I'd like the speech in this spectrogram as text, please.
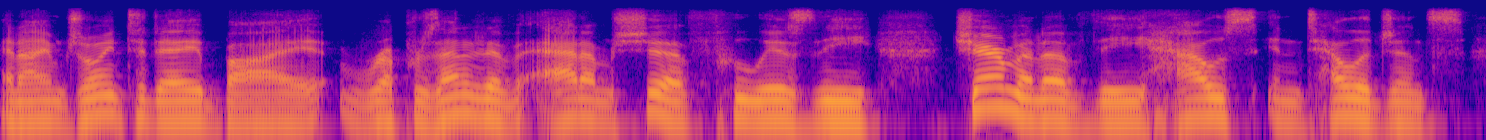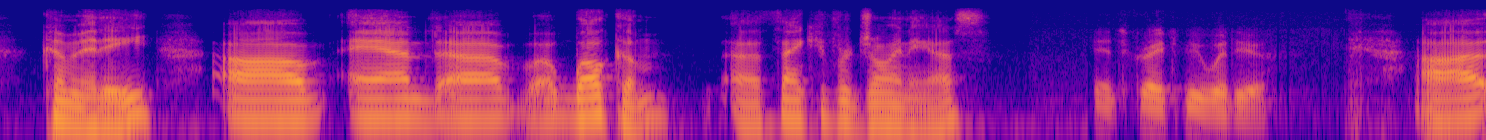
and I am joined today by Representative Adam Schiff, who is the chairman of the House Intelligence Committee. Uh, and uh, welcome. Uh, thank you for joining us. It's great to be with you. Uh,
